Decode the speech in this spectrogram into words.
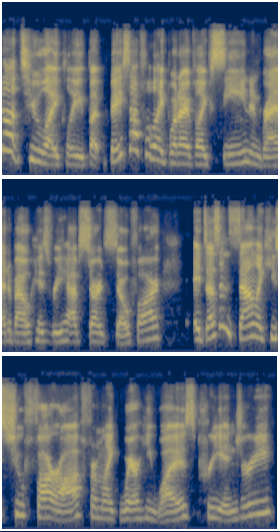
not too likely. But based off of like what I've like seen and read about his rehab starts so far, it doesn't sound like he's too far off from like where he was pre-injury.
